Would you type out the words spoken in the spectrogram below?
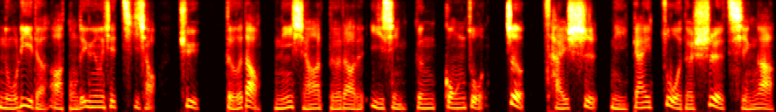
努力的啊，懂得运用一些技巧去得到你想要得到的异性跟工作，这才是你该做的事情啊。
